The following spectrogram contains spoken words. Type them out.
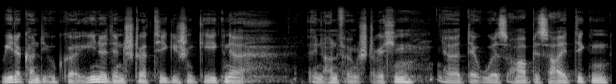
Weder kann die Ukraine den strategischen Gegner in Anführungsstrichen äh, der USA beseitigen,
